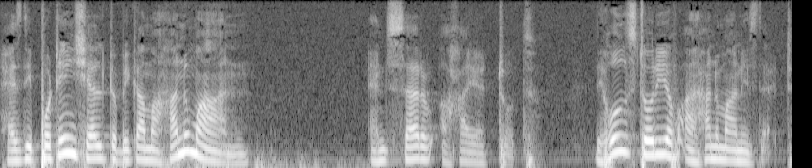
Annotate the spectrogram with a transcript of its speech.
has the potential to become a Hanuman and serve a higher truth. The whole story of Hanuman is that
